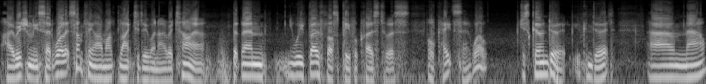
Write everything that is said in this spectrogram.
I originally said, well, it's something I might like to do when I retire. But then we've both lost people close to us. Or Kate said, well, just go and do it. You can do it um, now,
